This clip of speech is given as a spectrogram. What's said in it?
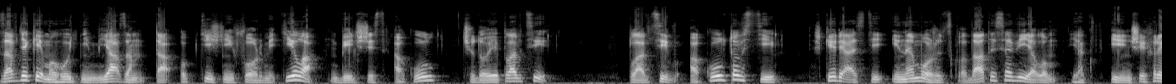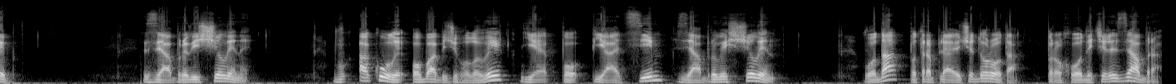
Завдяки могутнім м'язам та оптичній формі тіла більшість акул чудові плавці. Плавців акул товсті, шкірясті і не можуть складатися віялом, як в інших риб. Зяброві щілини. В акули обабіч голови є по 5-7 зябрових щілин. Вода, потрапляючи до рота, проходить через зябра,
